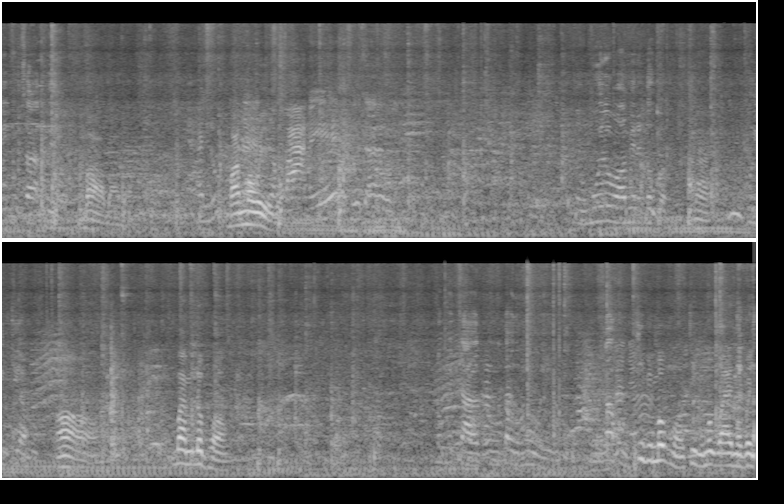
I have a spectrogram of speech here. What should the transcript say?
គេសាទេបាទបាទហើយលុះបានមួយឯងបានទេគឺតែទៅមួយទៅឲ្យមានដុក ណាគួយជាមអូបើមិនដប់ផងដុកទៅចើទៅទៅមួយក៏ជីពីមុខហ្មងជីពីមុខបែរមកវិញ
